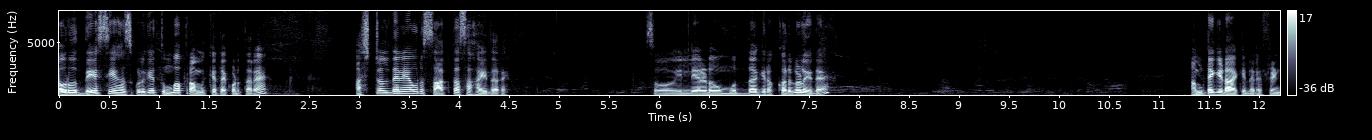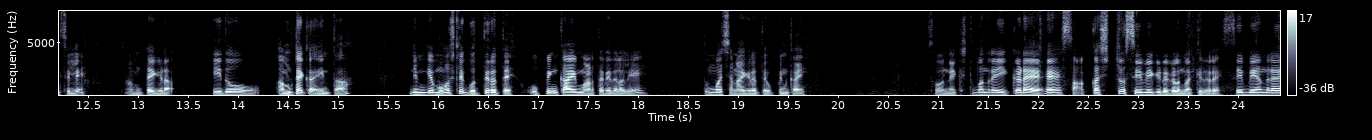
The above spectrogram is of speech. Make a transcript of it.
ಅವರು ದೇಸಿ ಹಸುಗಳಿಗೆ ತುಂಬ ಪ್ರಾಮುಖ್ಯತೆ ಕೊಡ್ತಾರೆ. ಅಷ್ಟಲ್ದೇ ಅವರು ಸಾಕ್ತಾ ಸಹ ಇದ್ದಾರೆ. ಸೊ ಇಲ್ಲಿ ಎರಡು ಮುದ್ದಾಗಿರೋ ಕರುಗಳು ಇದೆ ಅಮಟೆ ಗಿಡ ಹಾಕಿದ್ದಾರೆ ಫ್ರೆಂಡ್ಸ್ ಇಲ್ಲಿ. ಅಮಟೆ ಗಿಡ. ಇದು ಅಮಟೆಕಾಯಿ ಅಂತ. ನಿಮಗೆ ಮೋಸ್ಟ್ಲಿ ಗೊತ್ತಿರುತ್ತೆ, ಉಪ್ಪಿನಕಾಯಿ ಮಾಡ್ತಾರೆ ಇದರಲ್ಲಿ. ತುಂಬ ಚೆನ್ನಾಗಿರುತ್ತೆ ಉಪ್ಪಿನಕಾಯಿ. ಸೊ ನೆಕ್ಸ್ಟ್ ಬಂದರೆ ಈ ಕಡೆ ಸಾಕಷ್ಟು ಸಿಬಿ ಗಿಡಗಳನ್ನು ಹಾಕಿದ್ದಾರೆ. ಸಿಬಿ ಅಂದರೆ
